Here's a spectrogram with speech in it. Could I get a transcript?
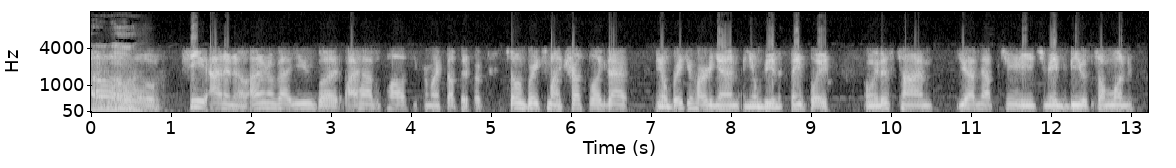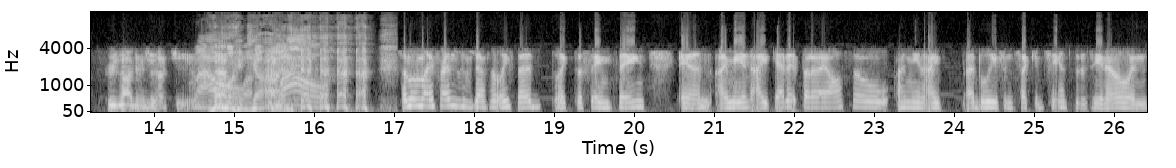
Oh, see, I don't know. I don't know about you, but I have a policy for myself that if someone breaks my trust like that, you know, break your heart again, and you'll be in the same place. Only this time, you have an opportunity to maybe be with someone who's not going to do that to you. Wow. Oh, my God. Wow. Some of my friends have definitely said like the same thing, and I mean I get it, but I also I mean I I believe in second chances, you know, and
